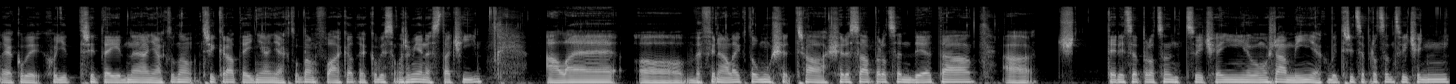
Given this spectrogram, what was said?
jakoby chodit tři týdny a nějak to tam třikrát týdně a nějak to tam flákat, jakoby samozřejmě nestačí ale uh, ve finále k tomu třeba 60% dieta a 40% cvičení, nebo možná méně, jakoby 30% cvičení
